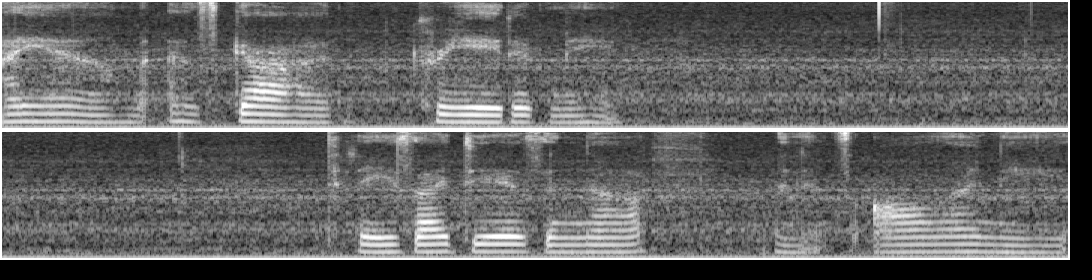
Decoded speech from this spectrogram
I am as God created me. Today's idea is enough and it's all I need.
